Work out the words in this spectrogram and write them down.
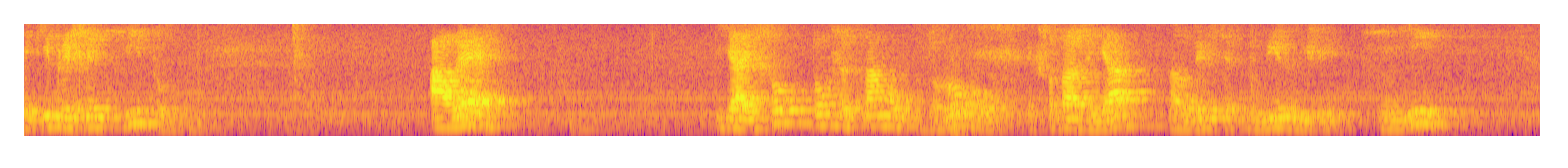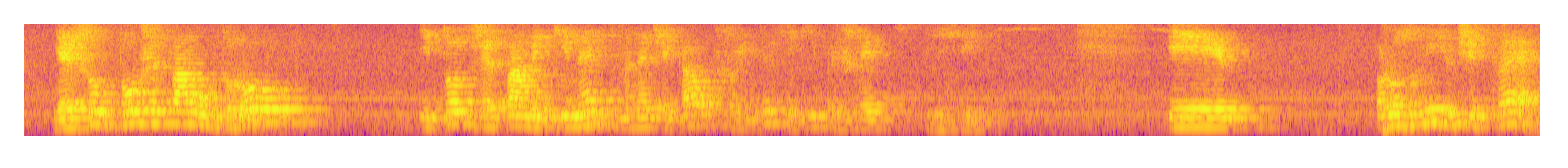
які прийшли з світу, але я йшов ту ж саму дорогу, якщо навіть я народився у віруючій сім'ї, я йшов ту ж саму дорогу, і той же самий кінець мене чекав, що і тих, які прийшли зі світу. І розуміючи це,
